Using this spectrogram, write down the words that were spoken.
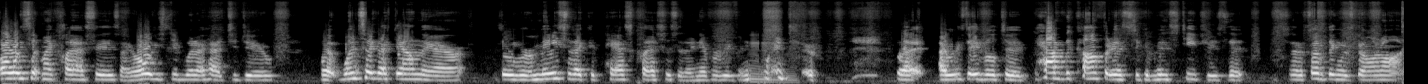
always at my classes. I always did what I had to do. But once I got down there, they were amazed that I could pass classes that I never even mm. went to. But I was able to have the confidence to convince teachers that something was going on.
